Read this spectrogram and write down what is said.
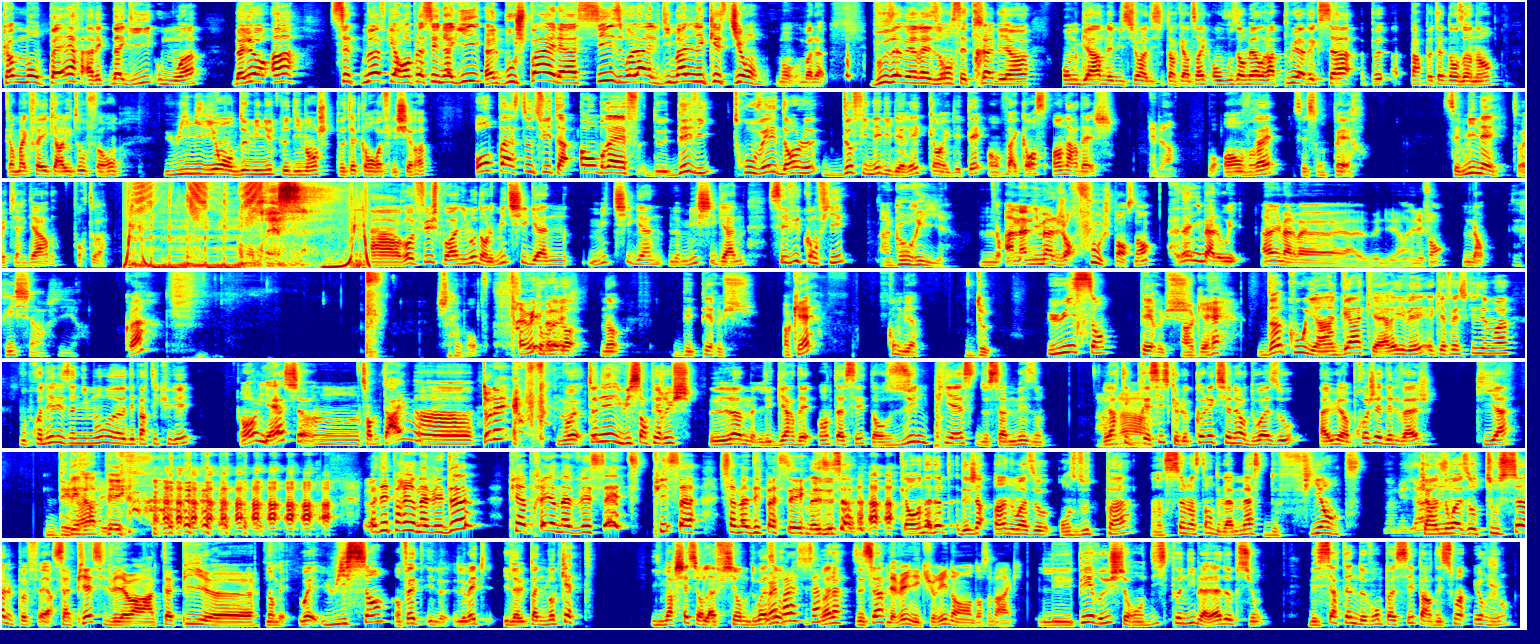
Comme mon père avec Nagui ou moi. D'ailleurs, hein, cette meuf qui a remplacé Nagui, elle bouge pas, elle est assise, voilà, elle dit mal les questions. Bon, voilà. Vous avez raison, c'est très bien. On garde l'émission à 17h45. On vous emmerdera plus avec ça, peu, par peut-être dans un an, quand McFly et Carlito feront 8 millions en 2 minutes le dimanche, peut-être qu'on réfléchira. On passe tout de suite à En bref de Davy, trouvé dans le Dauphiné libéré quand il était en vacances en Ardèche. Eh bien, Bon, en vrai, c'est son père. C'est Minet, toi qui regardes, pour toi. En bref. Un refuge pour animaux dans le Michigan. Michigan, le Michigan, s'est vu confier un gorille. Non. Un animal genre fou, je pense, non? Un animal, oui. Un animal, ouais, ouais, ouais, ouais, un éléphant? Non. Richard Gere. Quoi? J'invente. Très oui, Comme bah, Non. Des perruches. Ok. Combien? Deux. 800 perruches. Ok. D'un coup, il y a un gars qui est arrivé et qui a fait Excusez-moi, vous prenez les animaux euh, des particuliers? Oh yes, um, sometime. euh. Tenez Ouais, tenez, 800 perruches. L'homme les gardait entassés dans une pièce de sa maison. L'article Ah, précise que le collectionneur d'oiseaux a eu un projet d'élevage qui a dérapé. Au départ, il y en avait deux, puis après, il y en avait sept, puis ça ça m'a dépassé. Mais c'est ça. Quand on adopte déjà un oiseau, on se doute pas un seul instant de la masse de fientes qu'un oiseau tout seul peut faire. Sa pièce, il devait y avoir un tapis... euh, Non mais ouais, 800, en fait, il- le mec, il avait pas de moquette. Il marchait sur la fiente d'oiseau. Ouais, voilà, c'est ça. Voilà, c'est ça. Il avait une écurie dans, dans sa baraque. Les perruches seront disponibles à l'adoption, mais certaines devront passer par des soins urgents.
